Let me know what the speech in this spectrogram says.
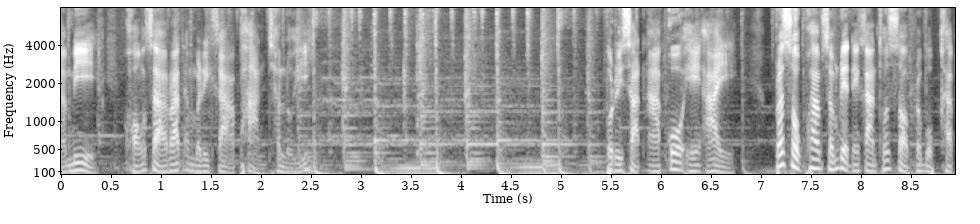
อามีของสหรัฐอเมริกาผ่านฉลุย บริษัท Argo AI ประสบความสำเร็จในการทดสอบระบบขับ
